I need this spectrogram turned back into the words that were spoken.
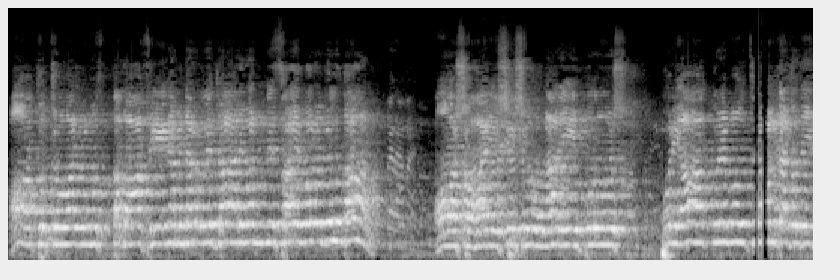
অথচ আল মুস্তাদাফিন মিনার রিজাল ওয়ান নিসাই ওয়াল বিলদান অসহায় শিশু, নারী, পুরুষ, ফরিয়াদ করে বলছে "তোমরা যদি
